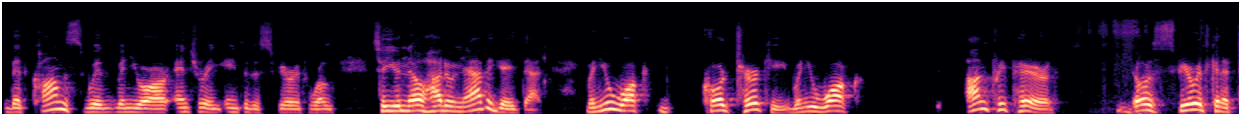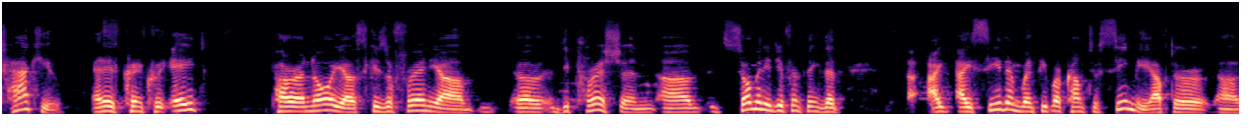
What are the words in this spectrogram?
that comes with when you are entering into the spirit world. So you know how to navigate that. When you walk cold turkey, when you walk unprepared, those spirits can attack you and it can create paranoia, schizophrenia, uh, depression, uh, so many different things that I, I see them when people come to see me after uh,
